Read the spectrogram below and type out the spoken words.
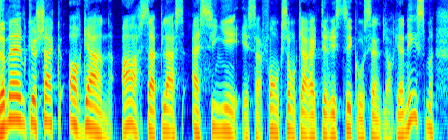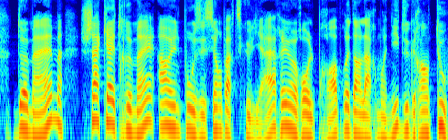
De même que chaque organe a sa place assignée et sa fonction caractéristique au sein de l'organisme, de même, chaque être humain a une position particulière et un rôle propre dans l'harmonie du grand tout.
